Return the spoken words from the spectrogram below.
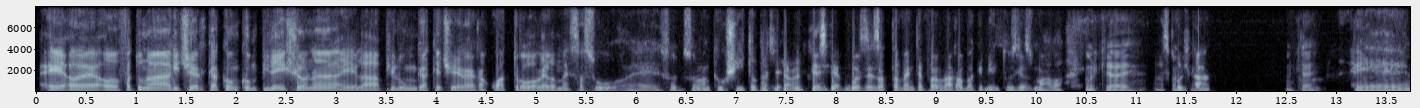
E, eh, ho fatto una ricerca con compilation e la più lunga che c'era era 4 ore, l'ho messa su e so- sono anche uscito perché non fosse esattamente poi una roba che mi entusiasmava Ok, ascoltare. ok. Eh,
